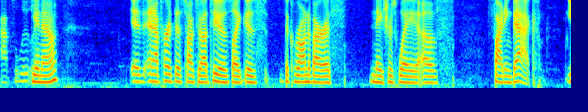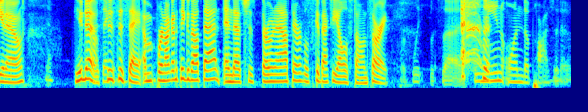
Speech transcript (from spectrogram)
Absolutely. You know, is and I've heard this talked about too. Is like is the coronavirus nature's way of fighting back? You know, Yeah. who knows? Who's to say? Um, we're not going to think about that, and that's just thrown out there. Let's get back to Yellowstone. Sorry. Let's, let's uh, lean on the positive.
